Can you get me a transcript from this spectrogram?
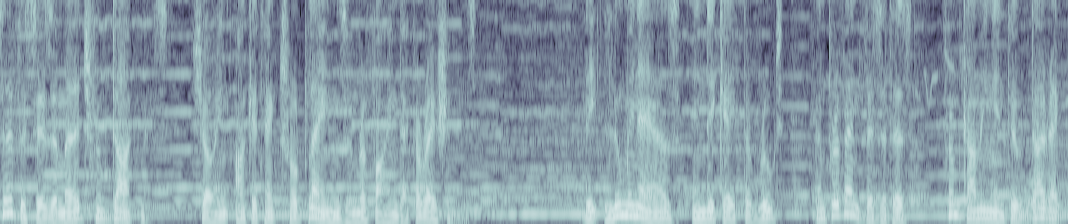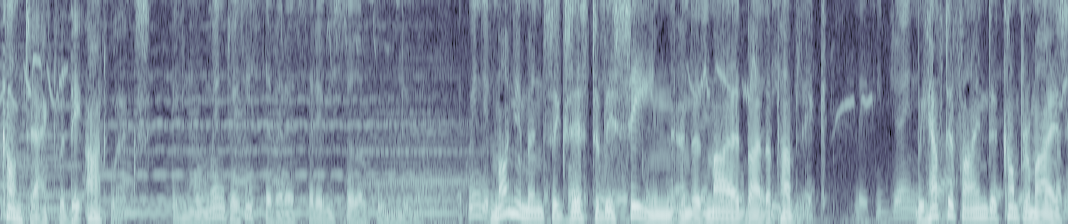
Surfaces emerge from darkness, showing architectural planes and refined decorations. The luminaires indicate the route and prevent visitors from coming into direct contact with the artworks. Il monumento esiste per essere visto dal pubblico. quindi il Monuments exist to be seen and admired by the public. We have to find a compromise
